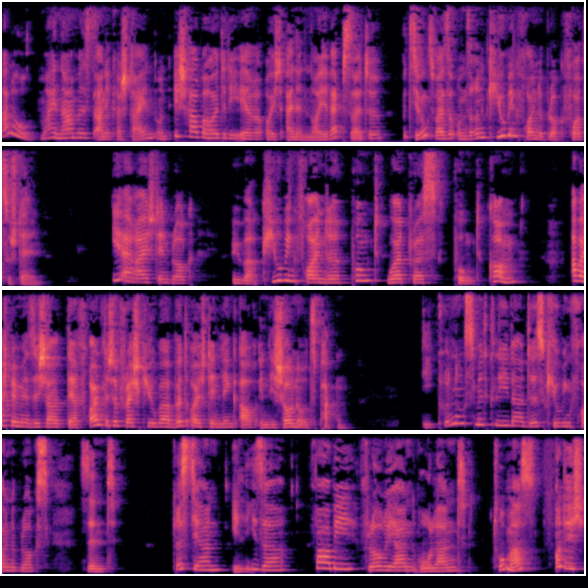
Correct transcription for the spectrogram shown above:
Hallo, mein Name ist Annika Stein und ich habe heute die Ehre, euch eine neue Webseite bzw. unseren Cubing-Freunde-Blog vorzustellen. Ihr erreicht den Blog über cubingfreunde.wordpress.com, aber ich bin mir sicher, der freundliche FreshCuber wird euch den Link auch in die Show Notes packen. Die Gründungsmitglieder des Cubing-Freunde-Blogs sind Christian, Elisa, Fabi, Florian, Roland, Thomas und ich.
